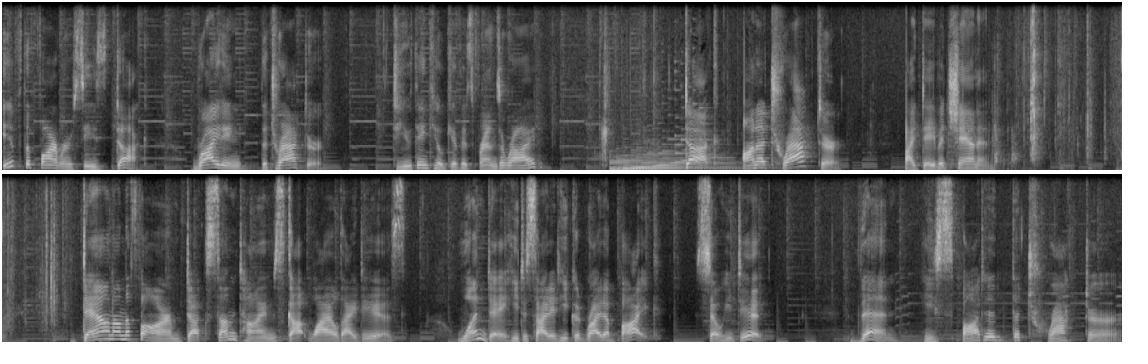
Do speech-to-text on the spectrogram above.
if the farmer sees Duck riding the tractor. Do you think he'll give his friends a ride? Duck on a Tractor by David Shannon. Down on the farm, Duck sometimes got wild ideas. One day he decided he could ride a bike so he did. Then he spotted the tractor.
